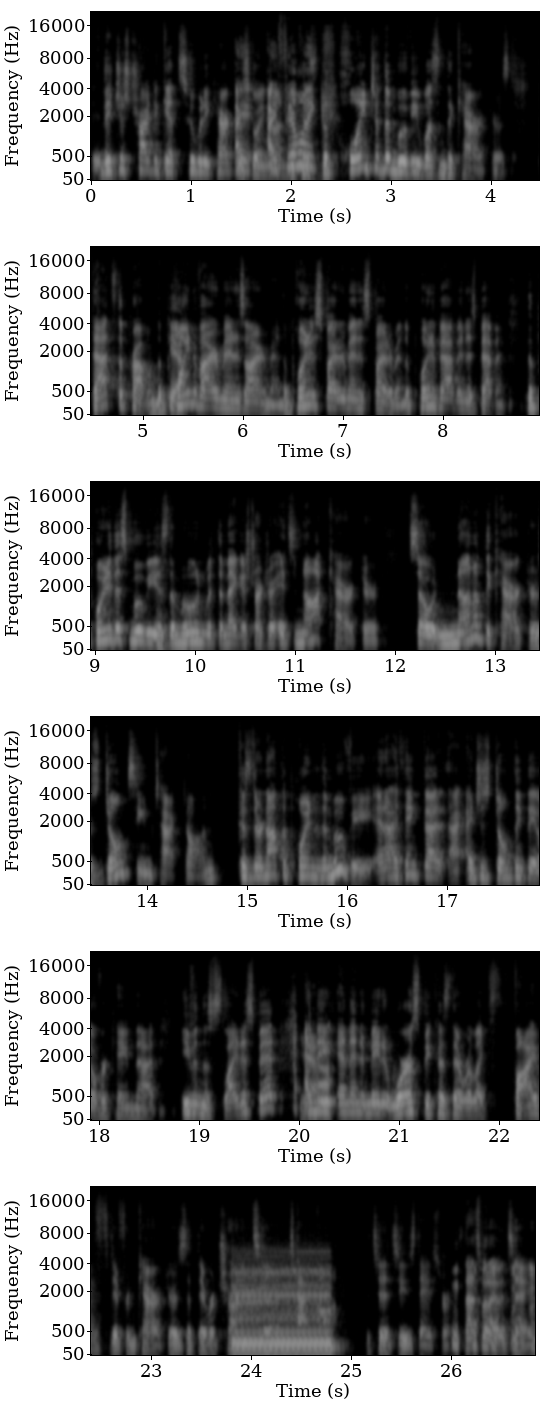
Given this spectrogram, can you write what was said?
they just tried to get too many characters I- going I feel because like- the point of the movie wasn't the characters. That's the problem. The Yeah. point of Iron Man is Iron Man. The point of Spider Man is Spider Man. The point of Batman is Batman. The point of this movie is the moon with the mega structure. It's not character. So none of the characters don't seem tacked on because they're not the point of the movie. And I think that I- I just don't think they overcame that even the slightest bit. And they and then it made it worse because there were like five different characters that they were trying to tack on to, to use Dave's words. That's what I would say.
